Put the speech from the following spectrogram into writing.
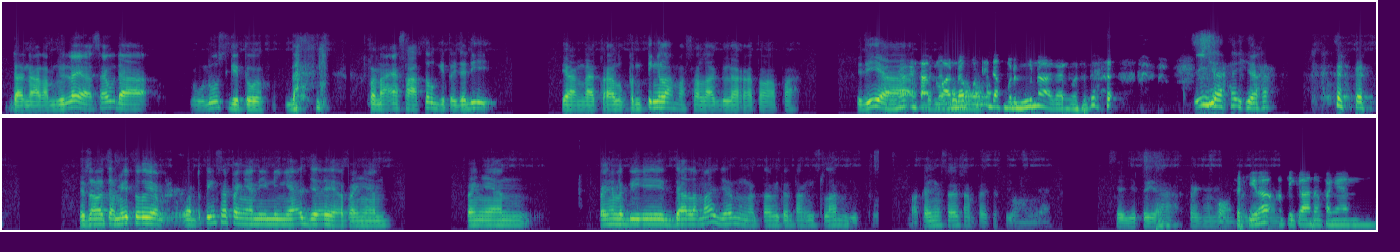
Dan alhamdulillah ya saya udah lulus gitu dan pernah S1 gitu. Jadi ya nggak terlalu penting lah masalah gelar atau apa. Jadi ya Karena S1 Anda pun tidak berguna kan maksudnya. Iya, iya. ya semacam itu yang yang penting saya pengen ininya aja ya, pengen pengen pengen lebih dalam aja mengetahui tentang Islam gitu. Makanya saya sampai ke sini ya. Kayak gitu ya, pengen Saya kira ketika Anda pengen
